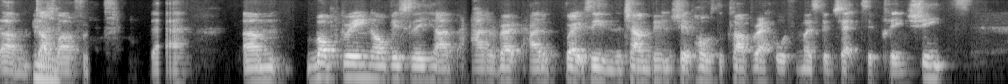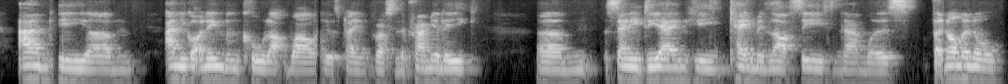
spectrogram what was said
um, done well from there. Um, Rob Green obviously had had a very, had a great season in the championship, holds the club record for most consecutive clean sheets, and he um, and he got an England call up while he was playing for us in the Premier League. Um, Seny Dieng, he came in last season and was phenomenal,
